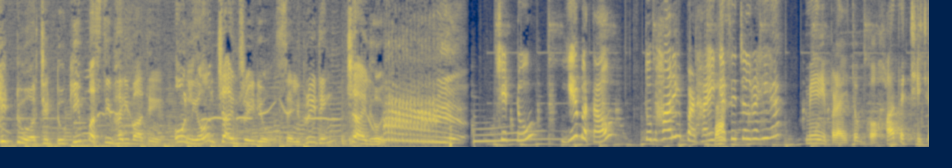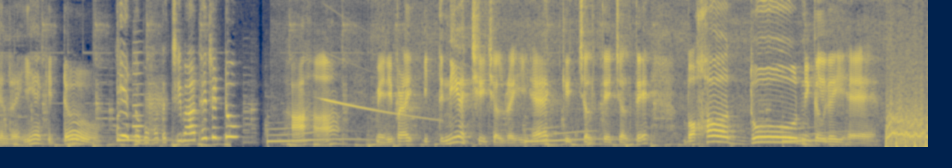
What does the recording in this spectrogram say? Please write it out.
किट्टू और चिट्टू की मस्ती भरी बातें। Only on child radio celebrating childhood Chittu ये बताओ तुम्हारी पढ़ाई कैसी चल रही है? मेरी पढ़ाई तो बहुत अच्छी चल रही है किट्टू। ये तो बहुत अच्छी बात है चिट्टू। हाँ हाँ। मेरी पढ़ाई इतनी अच्छी चल रही है कि चलते चलते बहुत दूर निकल गई है।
